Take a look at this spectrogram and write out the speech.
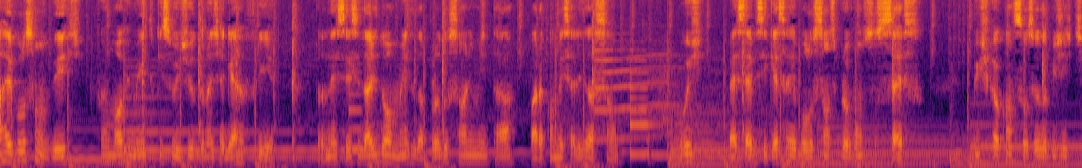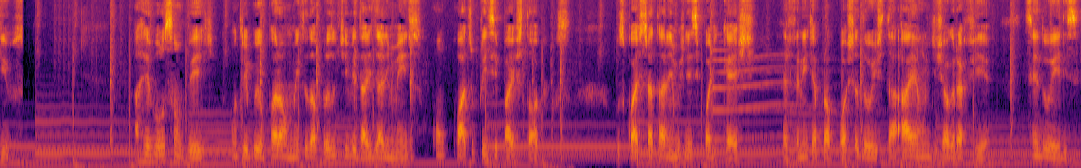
A Revolução Verde foi um movimento que surgiu durante a Guerra Fria, pela necessidade do aumento da produção alimentar para a comercialização. Hoje, percebe-se que essa revolução se provou um sucesso, visto que alcançou seus objetivos. A Revolução Verde contribuiu para o aumento da produtividade de alimentos com quatro principais tópicos, os quais trataremos nesse podcast, referente à proposta 2 da AE1 de Geografia, sendo eles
